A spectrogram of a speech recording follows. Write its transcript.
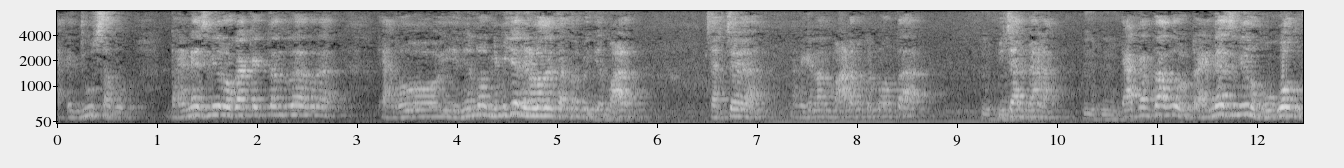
ಯಾಕೆ ದಿವ್ಸ ಅದು. ಡ್ರೈನೇಜ್ ನೀರು ಹೋಗಾಕೈತಂದ್ರೆ ಅದ್ರ ಯಾರೋ ಏನೇನೋ ನಿಮಗೇನು ಹೇಳೋದೈತೆ ಅದ್ರ ಬಗ್ಗೆ ಭಾಳ ಚರ್ಚೆ. ನನಗೆ ನಾನು ಮಾಡ್ಬೇಕನ್ನುವಂತ ವಿಚಾರ ಬೇಡ. ಯಾಕಂತ ಅದು ಡ್ರೈನೇಜ್ ನೀರು ಹೋಗೋದು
